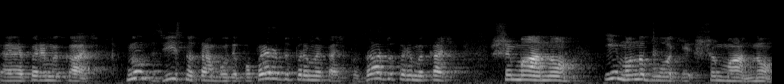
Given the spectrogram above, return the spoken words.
е, перемикач. Ну, звісно, там буде попереду перемикач, позаду перемикач Shimano і моноблоки Shimano.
